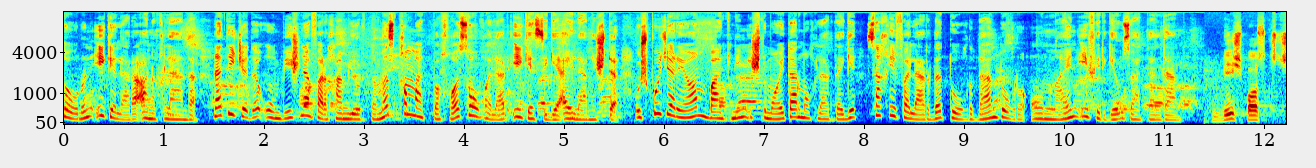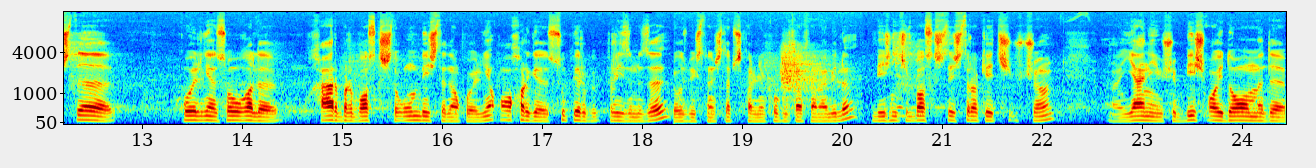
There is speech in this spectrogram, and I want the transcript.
sovrin egalari aniqlandi. Natijada o'n besh nafar hamyurtimiz qimmatbaho sovg'alar egasiga aylanishdi. Ushbu jarayon bankning ijtimoiy tarmoqlardagi sahifalarida to'g'ridan to'g'ri onlayn efirga uzatildi. Besh bosqichda qo'yilgan sovg'alar har bir bosqichda o'n beshtadan qo'yilgan. Oxirgi super prizimiz o'zbekistonda ishlab chiqarilgan kobalt avtomobili. Beshinchi bosqichda ishtirok etish uchun ya'ni o'sha besh oy davomida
